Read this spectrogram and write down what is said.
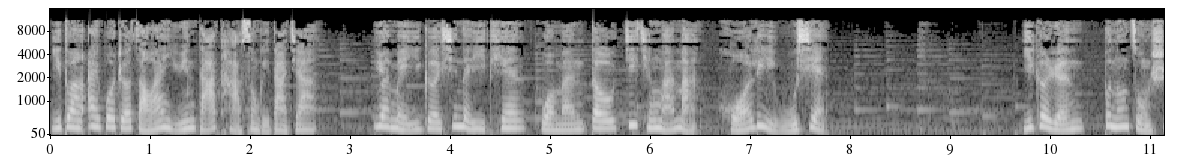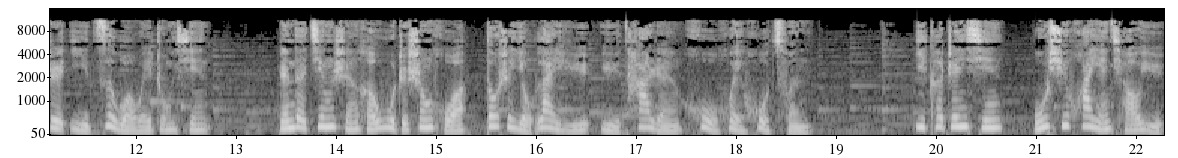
一段爱播者早安语音打卡送给大家，愿每一个新的一天，我们都激情满满，活力无限。一个人不能总是以自我为中心，人的精神和物质生活都是有赖于与他人互惠互存。一颗真心无需花言巧语，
